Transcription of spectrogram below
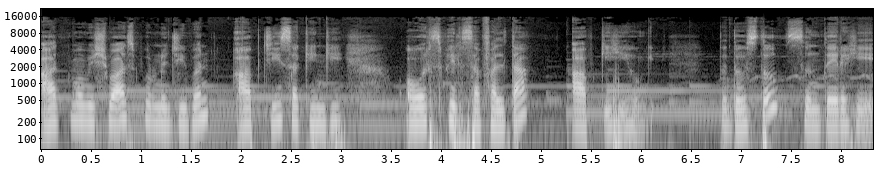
आत्मविश्वासपूर्ण जीवन आप जी सकेंगे और फिर सफलता आपकी ही होगी। तो दोस्तों, सुनते रहिए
